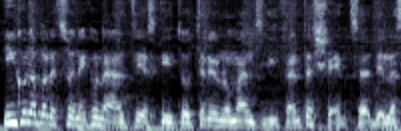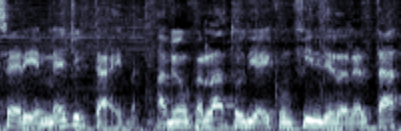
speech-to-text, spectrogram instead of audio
In collaborazione con altri ha scritto tre romanzi di fantascienza della serie Magic Time. Abbiamo parlato di Ai confini della realtà,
